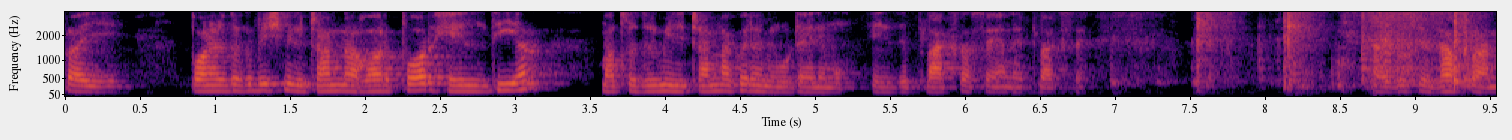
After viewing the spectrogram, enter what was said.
প্রায় পনেরো থেকে বিশ মিনিট রান্না হওয়ার পর হেল দিয়া মাত্র দুই মিনিট রান্না করে আমি উঠাই নেব। এই যে ফ্লাক্স আছে এটা হচ্ছে জাফরান।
